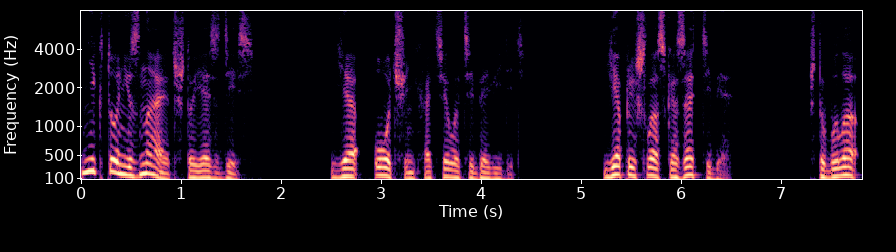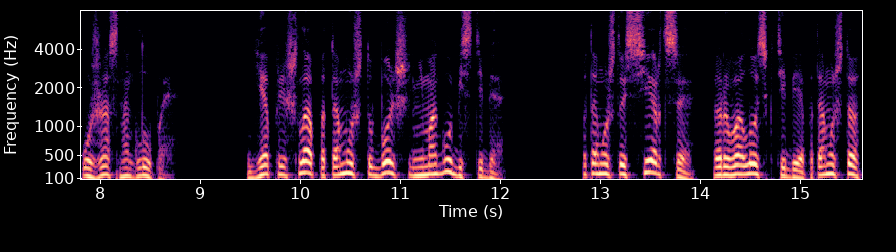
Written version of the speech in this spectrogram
Никто не знает, что я здесь. Я очень хотела тебя видеть. Я пришла сказать тебе, что была ужасно глупая. Я пришла потому, что больше не могу без тебя. Потому что сердце рвалось к тебе, потому что...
